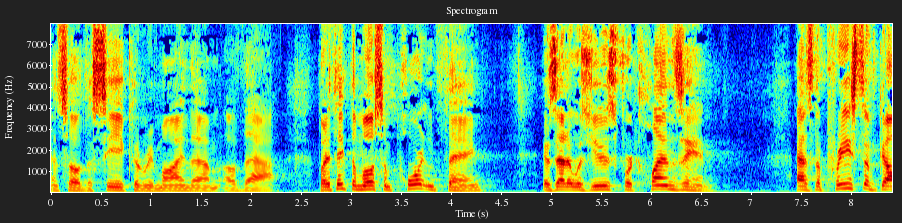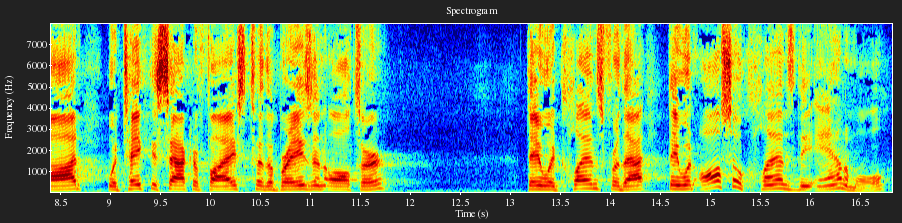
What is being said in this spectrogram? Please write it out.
And so the sea could remind them of that. But I think the most important thing is that it was used for cleansing. As the priest of God would take the sacrifice to the brazen altar, they would cleanse for that. They would also cleanse the animal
